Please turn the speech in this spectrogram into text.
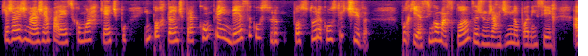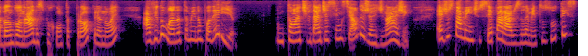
que a jardinagem aparece como um arquétipo importante para compreender essa postura, postura construtiva porque, assim como as plantas de um jardim não podem ser abandonadas por conta própria, não é? A vida humana também não poderia. Então, a atividade essencial da jardinagem é justamente separar os elementos úteis,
